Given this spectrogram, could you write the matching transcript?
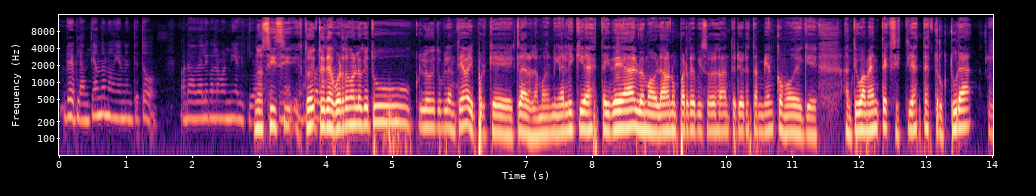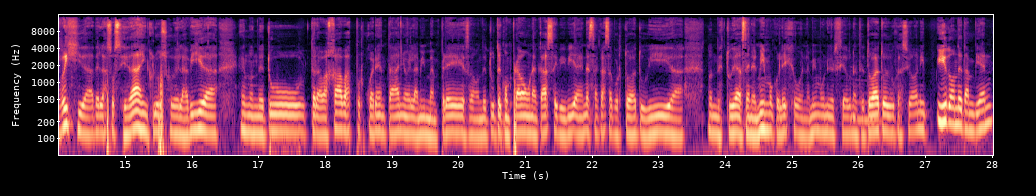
replanteándonos obviamente todo. Ahora dale con la modernidad líquida. No, sí, sí, estoy, estoy de acuerdo con lo que tú lo que tú planteabas y porque, claro, la modernidad líquida, esta idea, lo hemos hablado en un par de episodios anteriores también, como de que antiguamente existía esta estructura rígida de la sociedad, incluso de la vida, en donde tú trabajabas por 40 años en la misma empresa, donde tú te comprabas una casa y vivías en esa casa por toda tu vida, donde estudiabas en el mismo colegio o en la misma universidad durante toda tu educación y, y donde también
